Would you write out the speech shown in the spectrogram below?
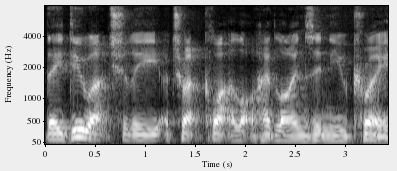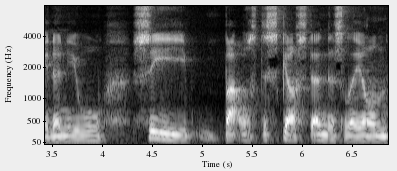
they do actually attract quite a lot of headlines in Ukraine. And you will see battles discussed endlessly on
